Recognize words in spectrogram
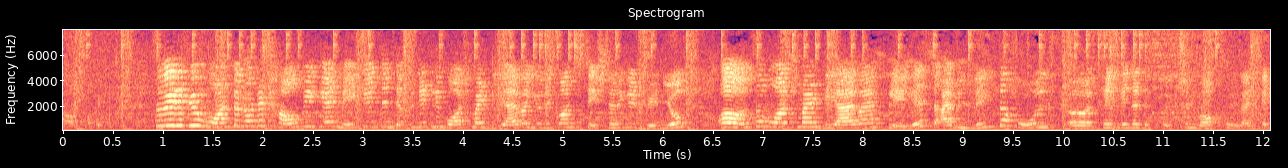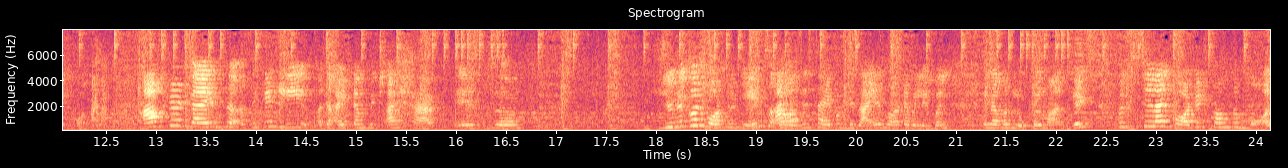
Oh, okay. So guys, if you want to know that how we can make it, then definitely watch my DIY unicorn stationery kit video or also watch my DIY playlist. I will link the whole uh, thing in the description box so you guys can watch. After guys, uh, secondly, uh, the item which I have is uh, unicorn water games. Uh, this type of design is not available in our local markets, but still I got it from the mall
